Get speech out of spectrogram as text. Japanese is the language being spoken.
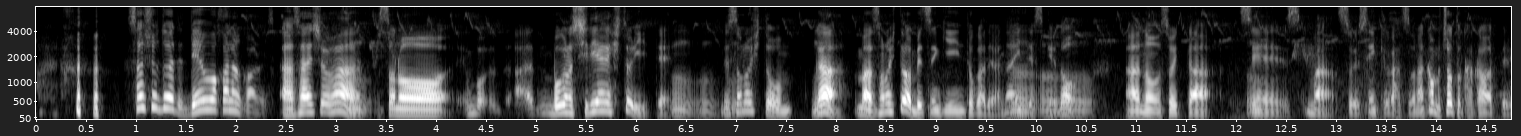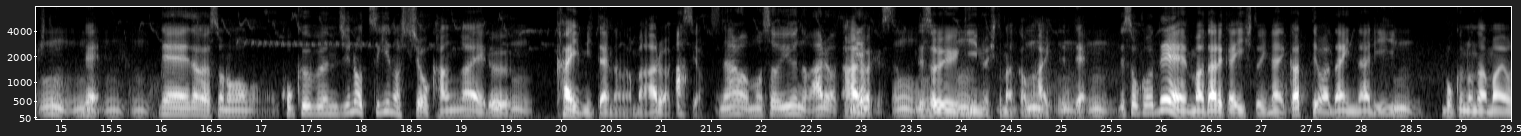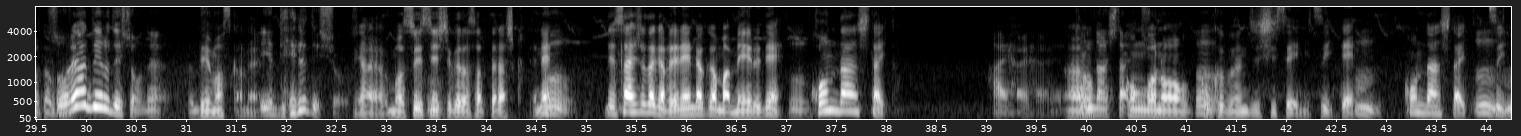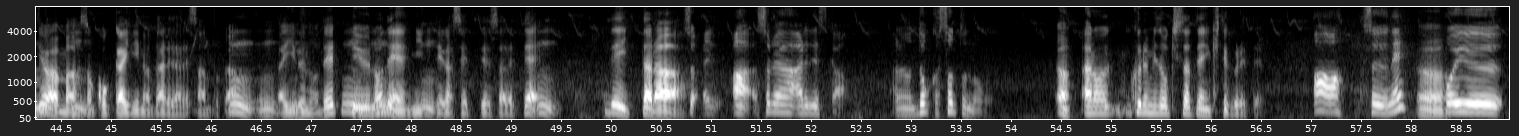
最初どうやって電話かなんかあるんですか？あ最初は、うん。そのぼあ僕の知り合いが一人いて、うんうんうん。でその人が、まあその人は別に議員とかではないんですけど、うんうんうん。あのそういったせ、まあそういう選挙活動なんかもちょっと関わってる人。で、うんうんうん。でだからその国分寺の次の市長を考えうんるうん会みたいなのがまああるわけあですよ。なるほど。もうそういうのがあるわけね。あるわけです。んんでそういう議員の人なんかも入ってて、うんうんうんでそこでまあ誰かいい人いないかって話題になり、うん。僕の名前を多そ分れは出るでしょうね。出ますかね。い。や出るでしょう。いやいや、まあ、推薦してくださったらしくてね、うん。で最初だから連絡がまあメールでうん。懇談したいと、はいはいはい懇談したい今後のうん国分寺市政についてうん。懇談したいと、うんついてはまうんあその国会議員の誰々さんとかがいるのでっていうのでうん。日程が設定されて、うんで行ったらそえあそれはあれですか？あのどっか外の。うん、あのくるみ堂喫茶店に来てくれて、ああそういうね。うん。こういう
